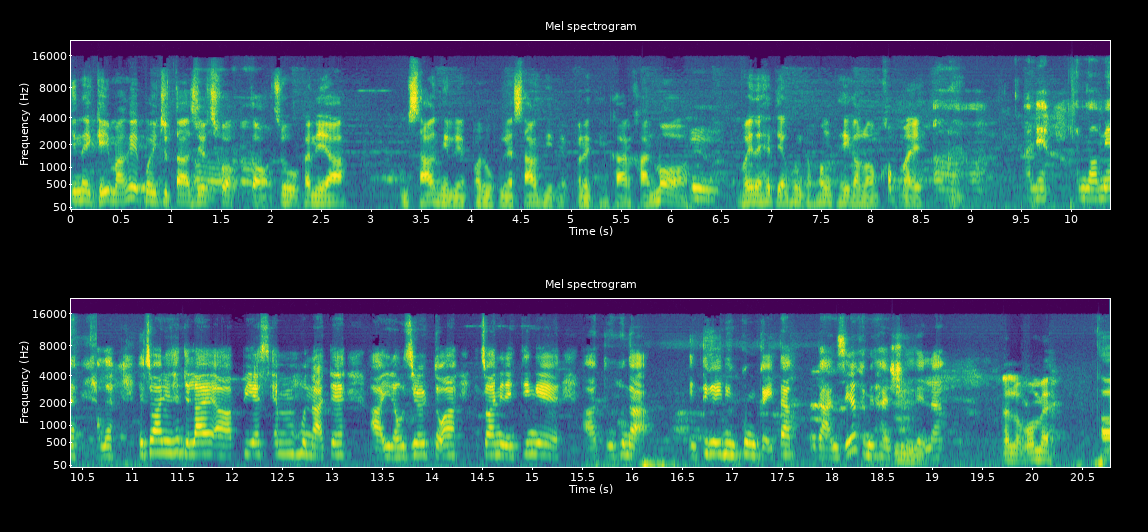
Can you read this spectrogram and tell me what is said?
in ai ke mangai poi chu ta zir chuak to chu kania um sang ni le paruk le sang ni le pare tin khar khan mo. Vai na hetiang hun ka mang thei ka lom khop mai ale no me ale ti chuan ni hetilai PSM huna te i lo zir to a chuan ni tinge tu huna tinge ning kung kai tak dan zia khamin han shil le la alo ome a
